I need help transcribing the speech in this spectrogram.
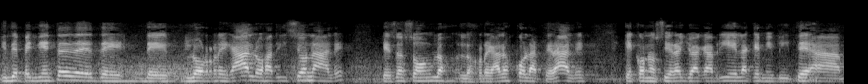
Independiente de, los regalos adicionales, que esos son los, regalos colaterales, que conociera yo a Gabriela, que me invite a,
